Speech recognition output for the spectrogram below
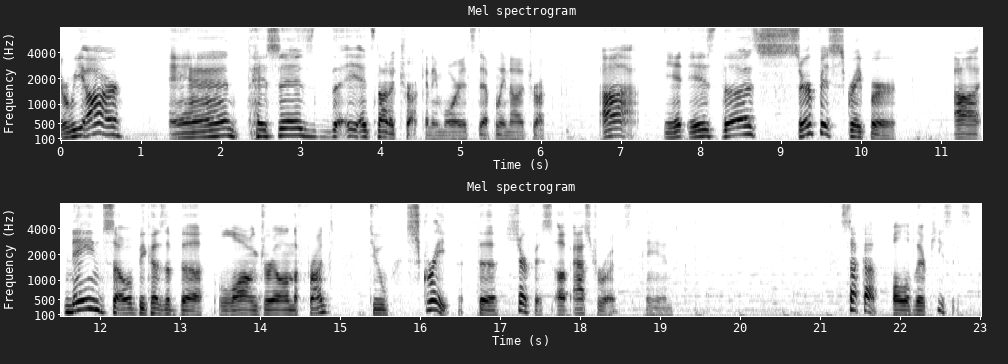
here we are. And this is the it's not a truck anymore. It's definitely not a truck. Uh, it is the surface scraper. Uh, named so because of the long drill on the front to scrape the surface of asteroids and suck up all of their pieces.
